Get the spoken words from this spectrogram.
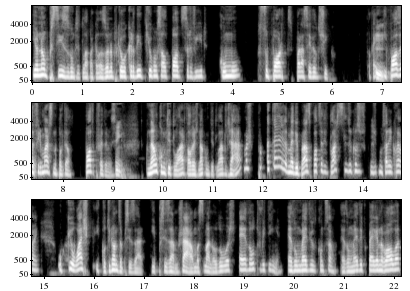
eu não preciso de um titular para aquela zona porque eu acredito que o Gonçalo pode servir como suporte para a saída do Chico. Ok? Hum. E pode afirmar-se no plantel. Pode perfeitamente. Sim. Não como titular, talvez não como titular já, mas até a médio prazo pode ser titular se as coisas lhe começarem a correr bem. O que eu acho, e continuamos a precisar, e precisamos já há uma semana ou duas, é de outro Vitinha. É de um médio de condução. É de um médio que pega na bola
